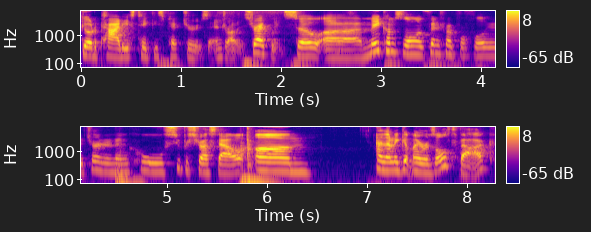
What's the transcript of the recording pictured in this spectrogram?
go to Patty's, take these pictures, and draw these drag queens. So uh, May comes along, finish my portfolio, turn it in cool, super stressed out. Um, and then I get my results back,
